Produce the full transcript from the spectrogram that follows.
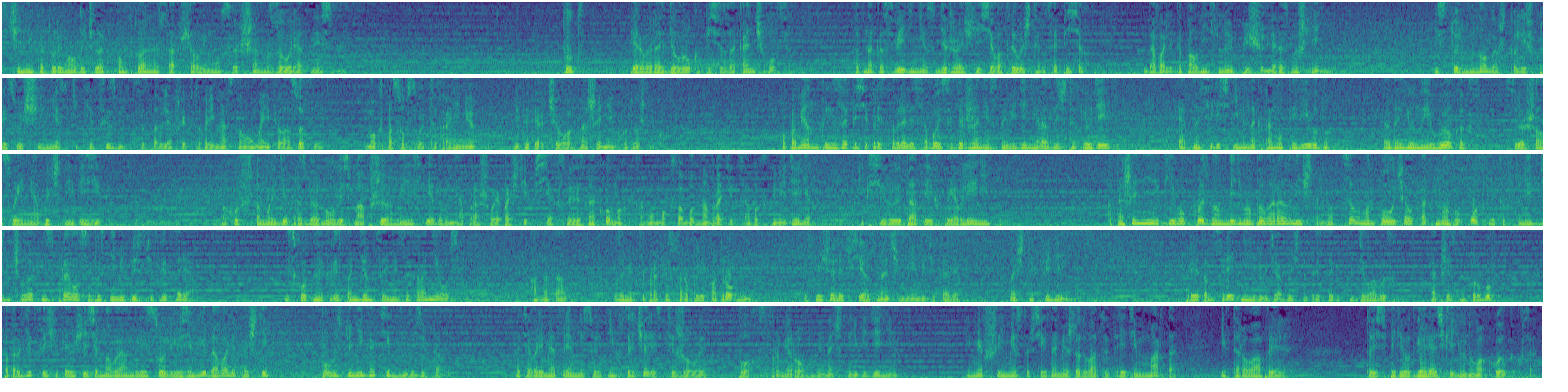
в течение которой молодой человек пунктуально сообщал ему совершенно заурядные сны. Тут первый раздел рукописи заканчивался – Однако сведения, содержащиеся в отрывочных записях, давали дополнительную пищу для размышлений. И столь много, что лишь присущий мне скептицизм, составлявший в то время основу моей философии, мог способствовать сохранению недоверчивого отношения к художнику. Упомянутые записи представляли собой содержание сновидений различных людей и относились именно к тому периоду, когда юный Уилкокс совершал свои необычные визиты. Похоже, что мой дед развернул весьма обширные исследования, опрашивая почти всех своих знакомых, кому мог свободно обратиться об их сновидениях, фиксируя даты их появлений Отношение к его просьбам, видимо, было различным, но в целом он получал так много откликов, что ни один человек не справился бы с ними без секретаря. Исходная корреспонденция не сохранилась, однако заметки профессора были подробными и включали все значимые детали ночных видений. При этом средние люди, обычно представители деловых и общественных кругов, по традиции считающиеся в Новой Англии солью земли, давали почти полностью негативные результаты. Хотя время от времени среди них встречались тяжелые, плохо сформированные ночные видения, имевшие место всегда между 23 марта и 2 апреля, то есть в период горячки юного Уилкокса.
